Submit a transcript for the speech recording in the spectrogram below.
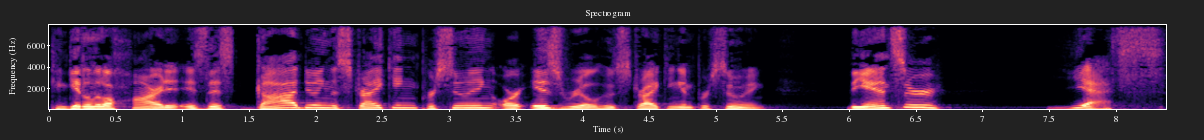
can get a little hard. Is this God doing the striking, pursuing, or Israel who's striking and pursuing? The answer Yes.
